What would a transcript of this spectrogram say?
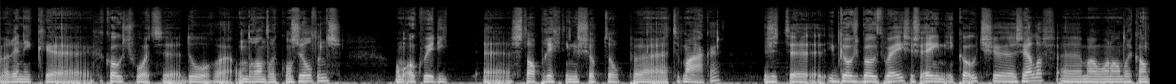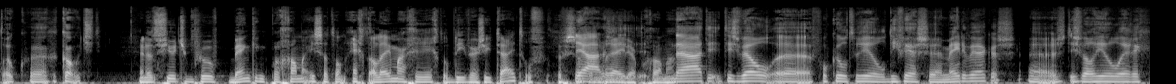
waarin ik uh, gecoacht word uh, door onder andere consultants. Om ook weer die stap richting de subtop te maken. Dus het it goes both ways. Dus één, ik coach zelf. maar aan de andere kant ook gecoacht. En dat Future-Proof Banking programma, is dat dan echt alleen maar gericht op diversiteit? Of is dat ja, een breder programma? Nou, het, het is wel voor cultureel diverse medewerkers. dus het is wel heel erg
